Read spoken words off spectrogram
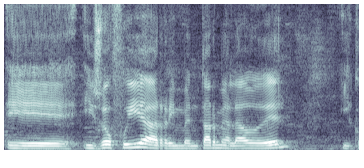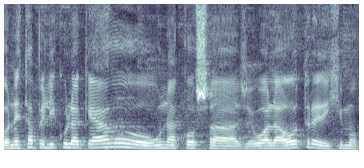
Eh, y yo fui a reinventarme al lado de él. Y con esta película que hago, una cosa llevó a la otra y dijimos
